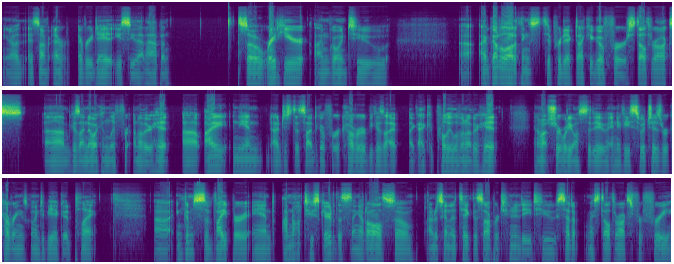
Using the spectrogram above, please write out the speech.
you know, it's not every day that you see that happen. So right here, I'm going to. Uh, I've got a lot of things to predict. I could go for Stealth Rocks um, because I know I can live for another hit. Uh, I, in the end, I just decided to go for recover because I like I could probably live another hit. And I'm not sure what he wants to do, and if he switches, recovering is going to be a good play. Uh, in comes Viper, and I'm not too scared of this thing at all, so I'm just going to take this opportunity to set up my Stealth Rocks for free,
